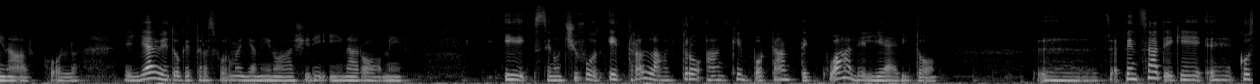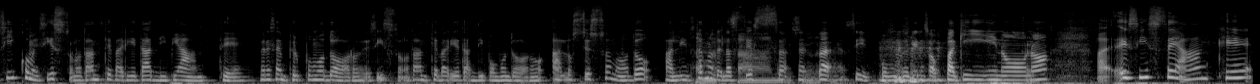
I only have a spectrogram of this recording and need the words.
in alcol, è il lievito che trasforma gli aminoacidi in aromi. E se non ci fosse, e tra l'altro anche importante quale lievito eh, cioè, pensate che eh, così come esistono tante varietà di piante, per esempio il pomodoro, esistono tante varietà di pomodoro, allo stesso modo all'interno della stessa, eh, beh, sì, il pomodoro, che so, pachino, certo. no? esiste anche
